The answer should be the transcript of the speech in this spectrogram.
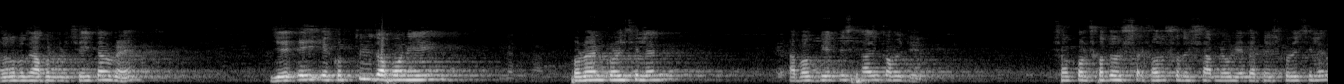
ধন্যবাদ জ্ঞাপন করছি এই কারণে যে এই একত্রিশ দফনে প্রণয়ন করেছিলেন এবং বিএনপি স্থায়ী কমিটির সকল সদস্য সদস্যদের সামনে উনি এটা পেশ করেছিলেন।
